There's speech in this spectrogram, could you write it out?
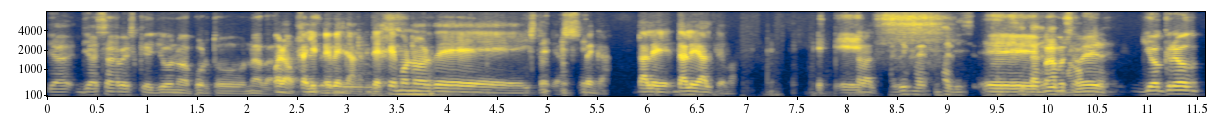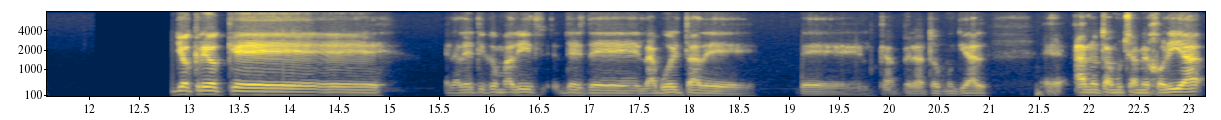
ya, ya sabes que yo no aporto nada. Bueno, Felipe, venga, Entonces, dejémonos de historias. Venga, dale, dale al tema. eh, Eh, vamos a ver, yo creo, yo creo que eh, el Atlético de Madrid desde la vuelta de- del Campeonato Mundial eh, ha notado mucha mejoría.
